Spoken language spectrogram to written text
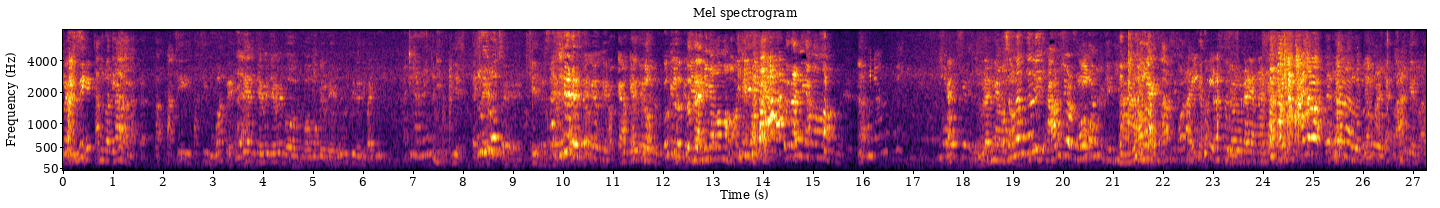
Taksi. Satu dua tiga. Taksi, taksi dua ya? Iya. Ada yang cewek-cewek bawa bawa mobil BMW terus dia ganti baju. Anjing karena itu di. Iya. SMP. Iya. Oke oke. Oke oke. Lu, lu, lu berani nggak ngomong? Lu berani nggak ngomong? punya anak nih Kan? Lu berani nggak ngomong? Senang kali. Harus harus ngomong kayak gini. Oke, sekarang si Koray. Minggu ya Restu dulu dari yang nanya. Enggak Yang nanya terakhir lah.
